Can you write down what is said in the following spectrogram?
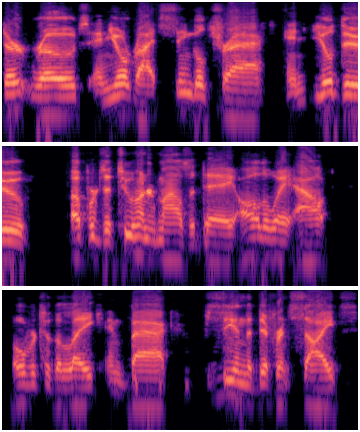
dirt roads and you'll ride single track and you'll do upwards of 200 miles a day all the way out over to the lake and back, seeing the different sites,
